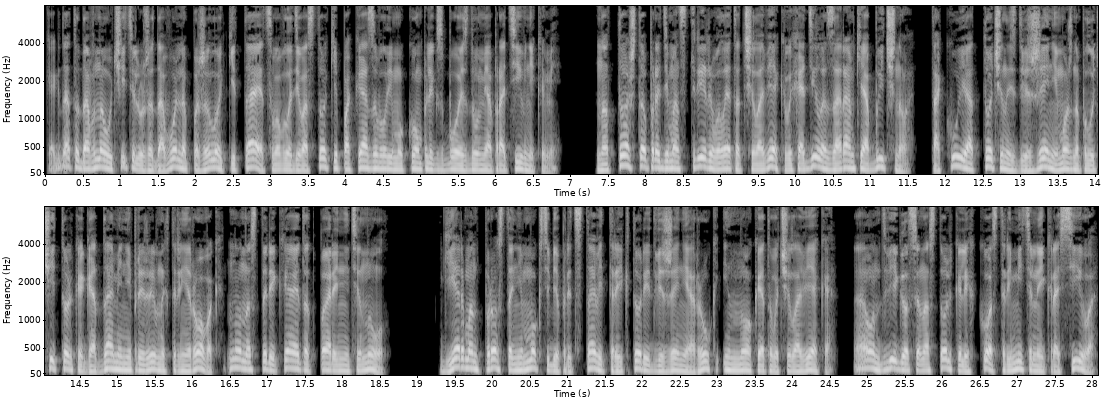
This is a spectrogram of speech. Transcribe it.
Когда-то давно учитель, уже довольно пожилой китаец во Владивостоке, показывал ему комплекс боя с двумя противниками. Но то, что продемонстрировал этот человек, выходило за рамки обычного. Такую отточенность движений можно получить только годами непрерывных тренировок, но на старика этот парень не тянул. Герман просто не мог себе представить траектории движения рук и ног этого человека, а он двигался настолько легко, стремительно и красиво,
